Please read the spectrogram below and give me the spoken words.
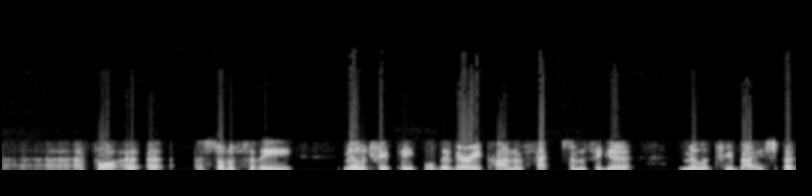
uh, are, for, are, are sort of for the military people. They're very kind of facts and figure military based, but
